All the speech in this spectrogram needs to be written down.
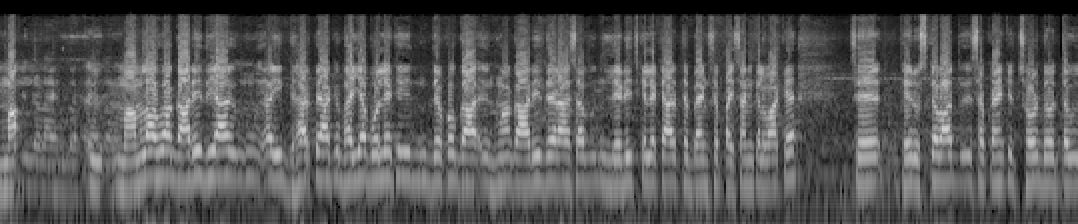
मा, मामला हुआ गाड़ी दिया घर पे आके भैया बोले कि देखो गा, हुआ गाड़ी दे रहा है सब लेडीज़ के लेके आ रहे थे बैंक से पैसा निकलवा के। से फिर उसके बाद सब कहें कि छोड़ दो तो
